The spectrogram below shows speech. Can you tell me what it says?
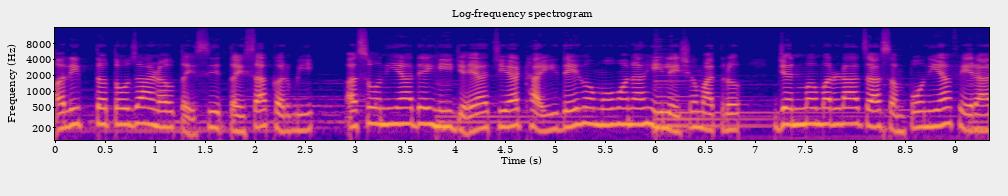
अलिप्त तो जाण तैसे तैसा कर्मी. असोनिया देही जयाची ठाई देह मोह नाही लेश मात्र. जन्म मरणाचा संपोनिया फेरा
